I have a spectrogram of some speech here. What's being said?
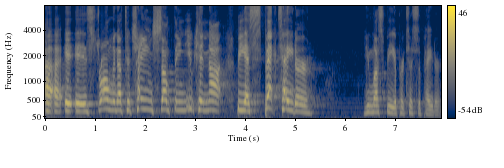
uh, uh is strong enough to change something. You cannot be a spectator, you must be a participator.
